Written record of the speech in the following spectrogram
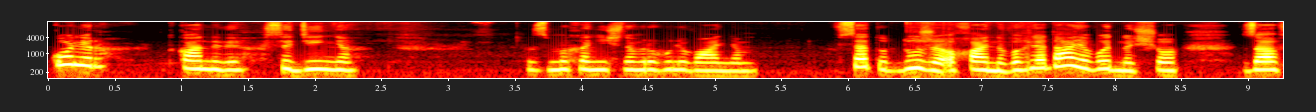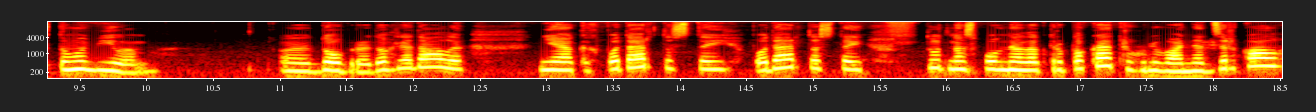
колір, тканеві сидіння з механічним регулюванням. Все тут дуже охайно виглядає. Видно, що за автомобілем е, добре доглядали. Ніяких потертостей, подертостей. Тут у нас повний електропакет, регулювання дзеркал,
